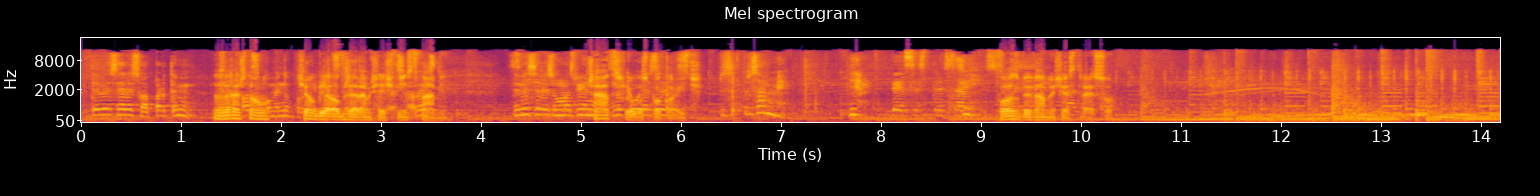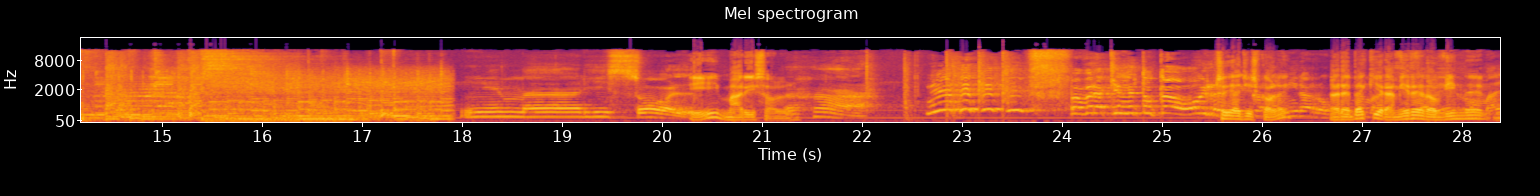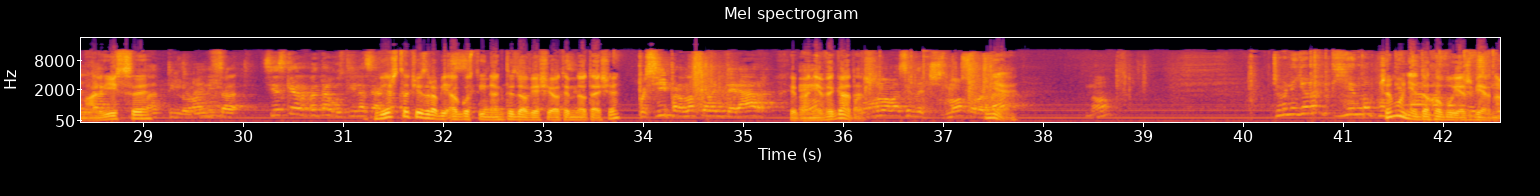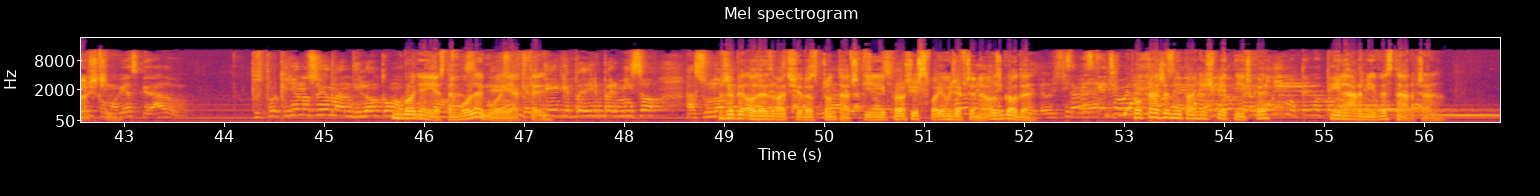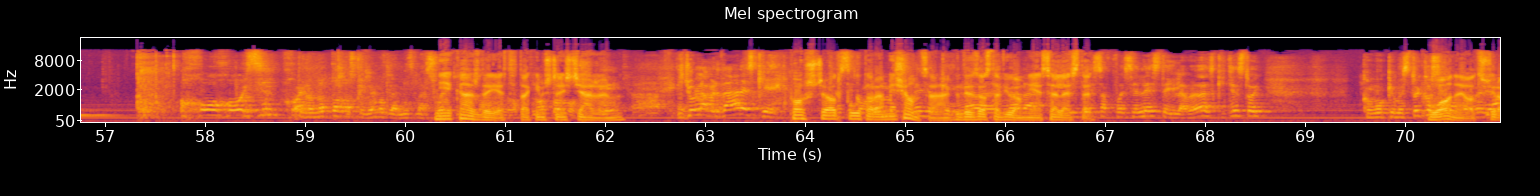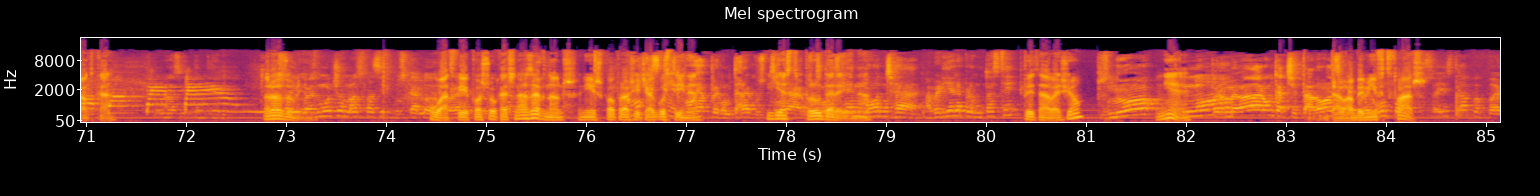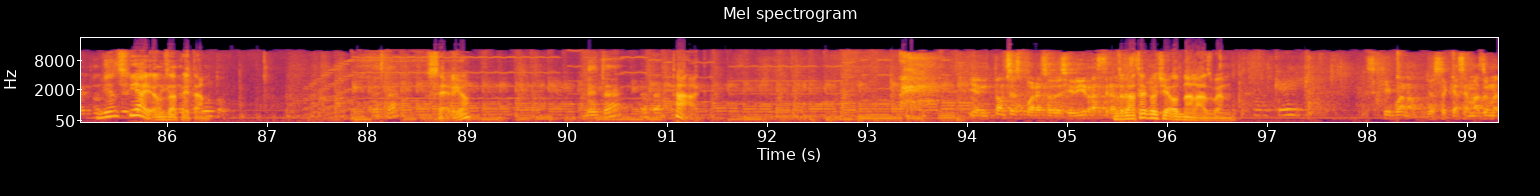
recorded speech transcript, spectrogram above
Zresztą ciągle obżeram się świństwami. Czas lo się uspokoić. Pozbywamy się stresu. Y Marisol. I Marisol. Ajá. Czyja dziś kolej? Rebeki, Ramiry, Rowiny, Marisy. Wiesz, co ci zrobi Agustina, gdy dowie się o tym notesie? No. Chyba nie wygadasz. Nie. ¿No? Czemu nie dochowujesz no wierności? Bo tú, nie jestem uległy jak ty. Żeby odezwać się do sprzątaczki, prosisz swoją dziewczynę o zgodę. Pokaże mi pani śmietniczkę? Pilar mi wystarcza. No. Nie każdy ¿no? jest No, takim no szczęściarzem. Y. Poszczę od półtora miesiąca, gdy zostawiła mnie Celeste. y Celeste y Płonę od środka. Rozumiem. Łatwiej poszukać na zewnątrz, niż poprosić Agustinę. Jest pruderyjna. Pytałeś ją? No. Nie. No. Dałaby mi w twarz. Więc ja ją zapytam. Serio? Tak. Y. Dlatego cię odnalazłem.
